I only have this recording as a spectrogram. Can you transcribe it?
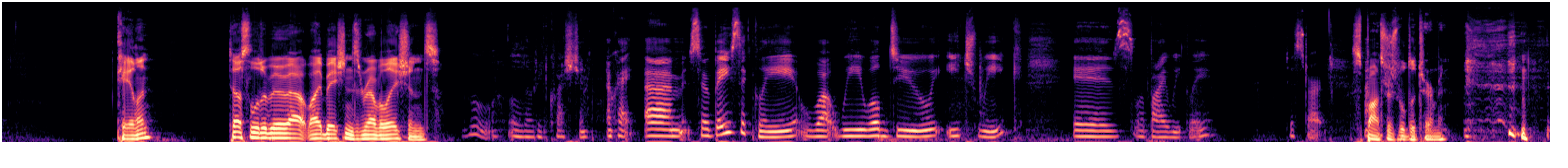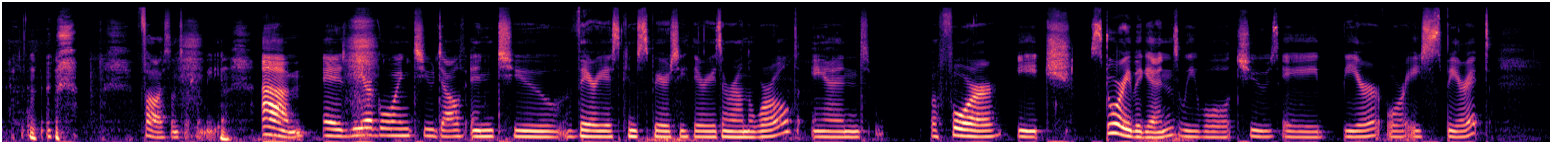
Kaylin, tell us a little bit about Libations and Revelations. Ooh, a loaded question. Okay. Um, so basically, what we will do each week is, or bi weekly to start, Sponsors will determine. follow us on social media, um, is we are going to delve into various conspiracy theories around the world. And before each story begins, we will choose a beer or a spirit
